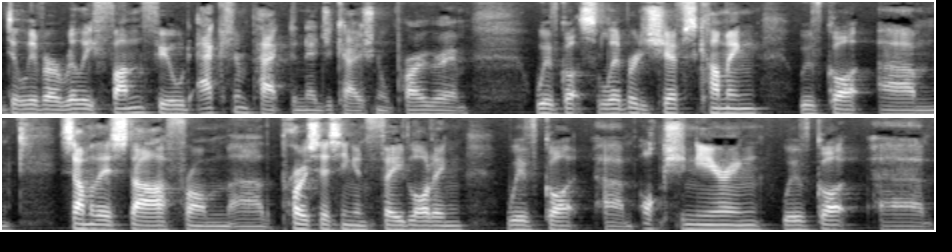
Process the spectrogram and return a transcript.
deliver a really fun filled, action packed, and educational program. We've got celebrity chefs coming, we've got um, some of their staff from uh, the processing and feedlotting, we've got um, auctioneering, we've got um,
